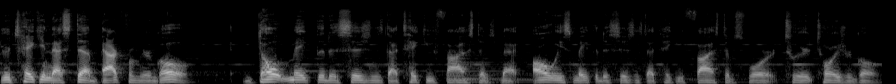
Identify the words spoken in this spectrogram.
you're taking that step back from your goal don't make the decisions that take you five steps back. Always make the decisions that take you five steps forward to your, towards your goal.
